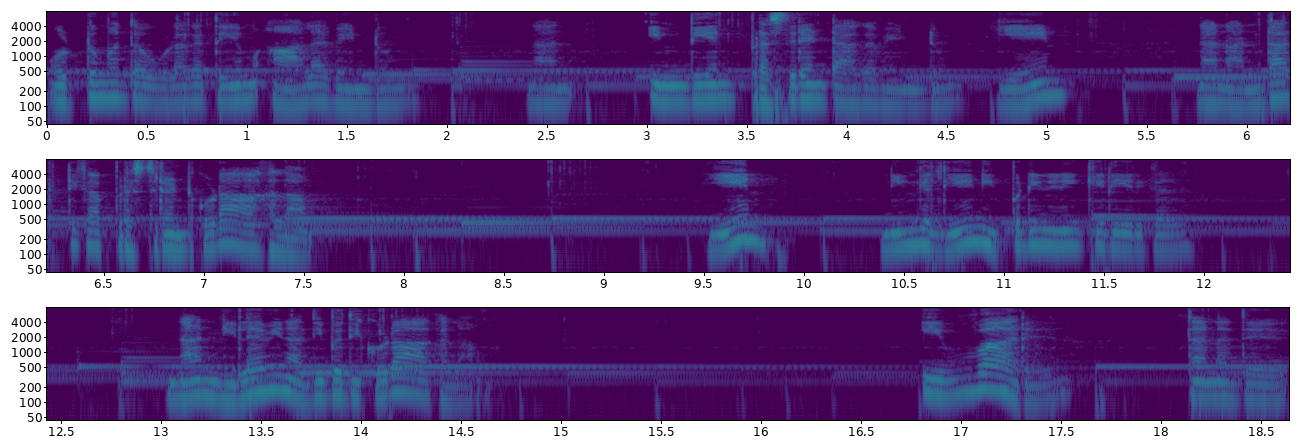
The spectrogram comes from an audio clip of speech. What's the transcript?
ஒட்டுமொத்த உலகத்தையும் ஆள வேண்டும். நான் இந்தியன் பிரசிடெண்ட் ஆக வேண்டும். ஏன்? நான் அண்டார்டிகா பிரசிடெண்ட் கூட ஆகலாம். ஏன்? நீங்கள் ஏன் இப்படி நினைக்கிறீர்கள்? நான் நிலவின் அதிபதி கூட ஆகலாம். இவ்வாறு தனது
